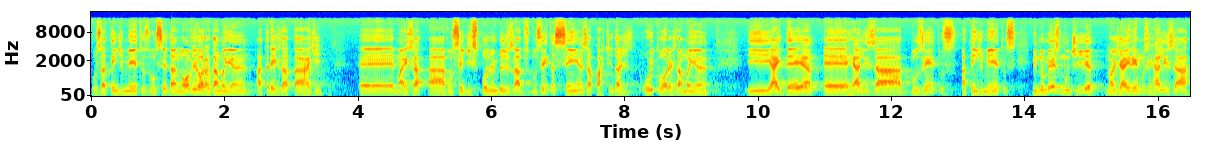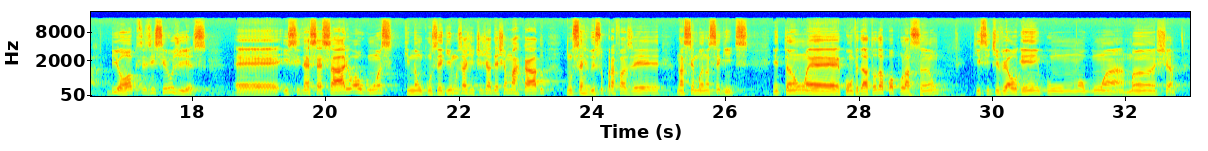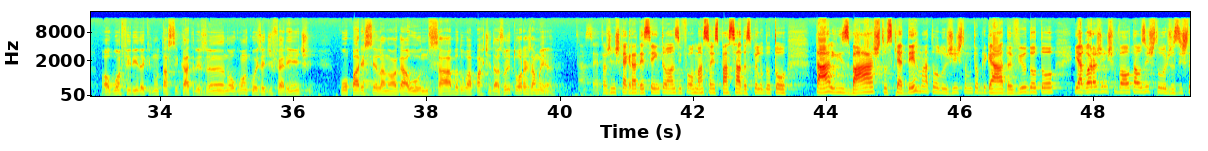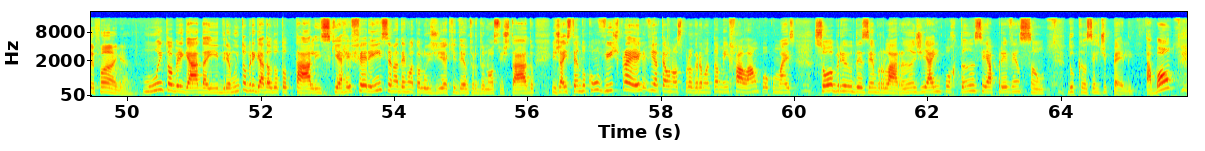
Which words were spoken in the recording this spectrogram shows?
Os atendimentos vão ser das 9 horas da manhã às 3 da tarde, é, mas a, a, vão ser disponibilizados 200 senhas a partir das 8 horas da manhã. E a ideia é realizar 200 atendimentos e no mesmo dia nós já iremos realizar biópsias e cirurgias. É, e, se necessário, algumas que não conseguimos, a gente já deixa marcado no serviço para fazer nas semanas seguintes. Então, é, convidar toda a população que, se tiver alguém com alguma mancha, alguma ferida que não está cicatrizando, alguma coisa diferente, comparecer lá no HU no sábado, a partir das 8 horas da manhã. Tá certo. A gente quer agradecer, então, as informações passadas pelo doutor Thales Bastos, que é dermatologista. Muito obrigada, viu, doutor? E agora a gente volta aos estúdios. Estefânia. Muito obrigada, Hidria. Muito obrigada ao doutor Thales, que é referência na dermatologia aqui dentro do nosso estado. E já estendo o convite para ele vir até o nosso programa também falar um pouco mais sobre o dezembro laranja e a importância e a prevenção do câncer de pele, tá bom?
